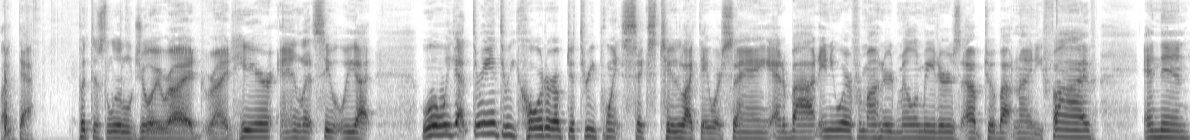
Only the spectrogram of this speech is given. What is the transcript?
like that. Put this little joyride right here, and let's see what we got. Well, we got three and three quarter up to 3.62, like they were saying, at about anywhere from 100 millimeters up to about 95. And then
